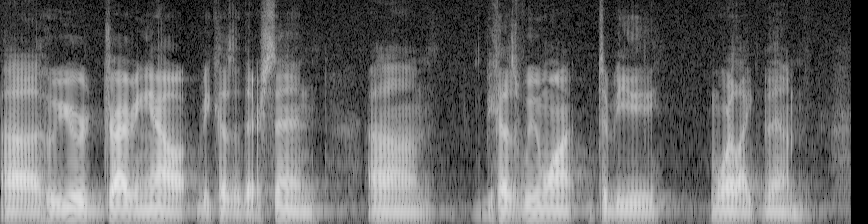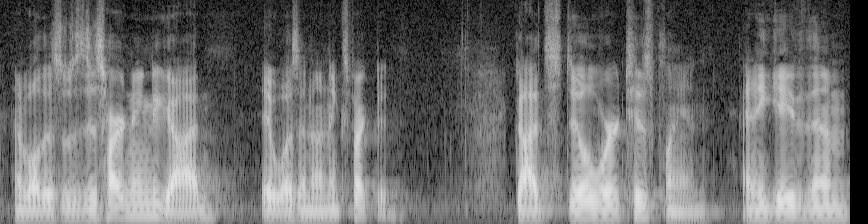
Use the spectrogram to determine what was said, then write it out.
uh, who you're driving out because of their sin, um, because we want to be more like them. And while this was disheartening to God, it wasn't unexpected. God still worked his plan, and he gave them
